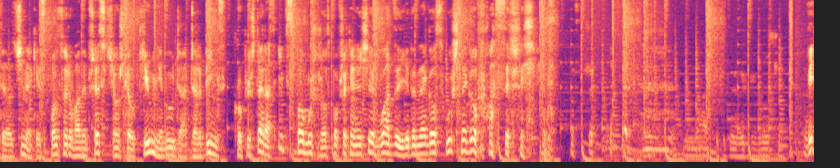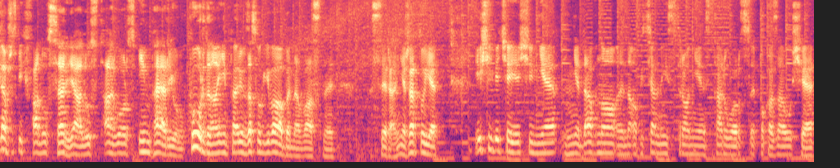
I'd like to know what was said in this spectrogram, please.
Ten odcinek jest sponsorowany przez książkę Kim nie był Jar Jar Binks. Kup już teraz i wspomóż rozpowszechnianie się władzy jedynego słusznego władcy wszechświata. Witam wszystkich fanów serialu Star Wars Imperium. Kurde, no Imperium zasługiwałoby na własny serial, nie żartuję. Jeśli wiecie, jeśli nie, niedawno na oficjalnej stronie Star Wars pokazało się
